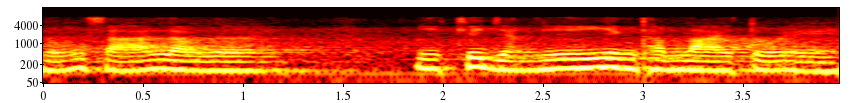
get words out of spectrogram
สงสารเราเลยยิ่งคิดอย่างนี้ยิ่งทำลายตัวเอง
